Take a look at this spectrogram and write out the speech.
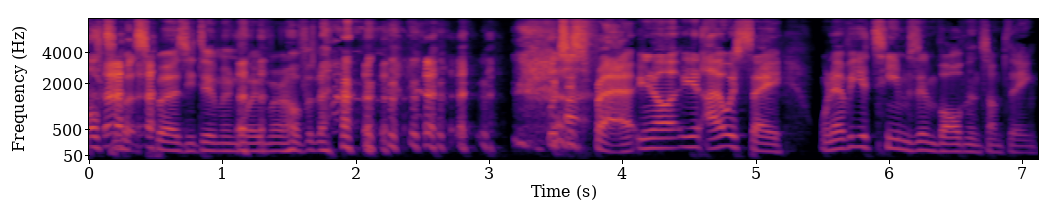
ultimate Spursy doom and gloomer over there, which is fair. You know, I always say whenever your team's involved in something,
